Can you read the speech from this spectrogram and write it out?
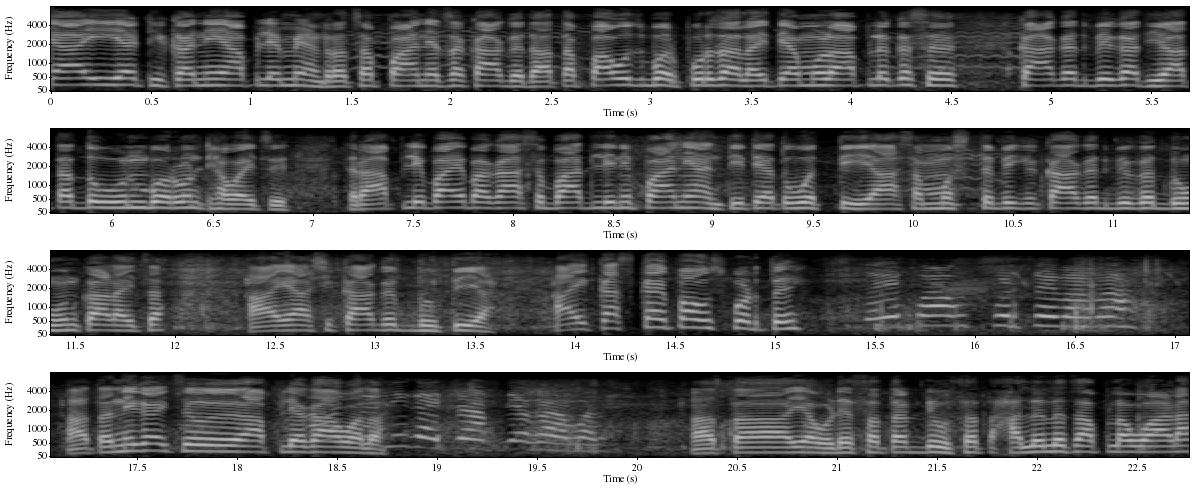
आई या ठिकाणी आपल्या मेंढराचा पाण्याचा कागद आता पाऊस भरपूर झालाय त्यामुळं आपलं कसं कागद बिगात हे आता धुवून भरून ठेवायचं. तर आपली बाय बघा असं बादलीने पाणी आणते त्यात वत्ती असा मस्तपैकी कागद बिगत धुवून काढायचा. आई अशी कागद धुती या. आई कस काय पाऊस पडतोय? पाऊस पडतोय बाबा. आता निघायचं आपल्या गावाला. निघायचं आपल्या गावाला. आता एवढ्या सात आठ दिवसात हाललच आपला वाडा.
